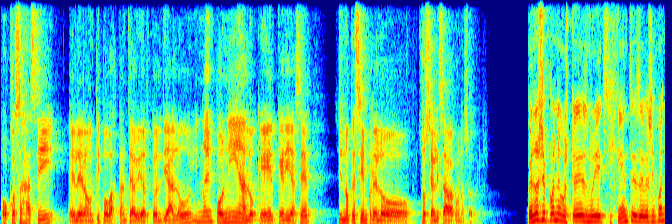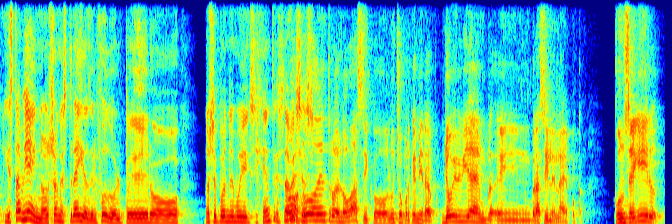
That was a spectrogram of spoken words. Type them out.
o cosas así. Él era un tipo bastante abierto al diálogo y no imponía lo que él quería hacer, sino que siempre lo socializaba con nosotros. Pero no se ponen ustedes muy exigentes de vez en cuando. Y está bien, ¿no? Son estrellas del fútbol, pero no se ponen muy exigentes a no, veces. todo dentro de lo básico, Lucho, porque mira, yo vivía en, Brasil en la época. Conseguir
